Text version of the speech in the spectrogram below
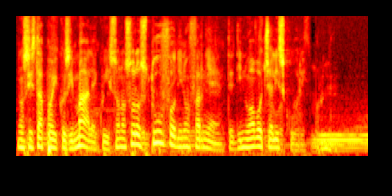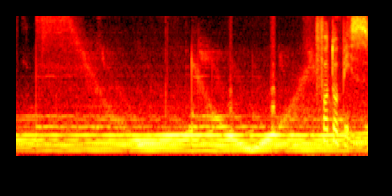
Non si sta poi così male qui, sono solo stufo di non far niente, di nuovo cieli scuri. Fotopis.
